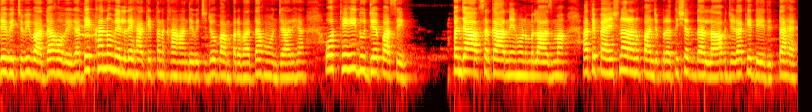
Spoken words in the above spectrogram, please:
ਦੇ ਵਿੱਚ ਵੀ ਵਾਧਾ ਹੋਵੇਗਾ। ਦੇਖਣ ਨੂੰ ਮਿਲ ਰਿਹਾ ਕਿ ਤਨਖਾਹਾਂ ਦੇ ਵਿੱਚ ਜੋ ਬੰਪਰ ਵਾਧਾ ਹੋਣ ਜਾ ਰਿਹਾ, ਉੱਥੇ ਹੀ ਦੂਜੇ ਪਾਸੇ ਪੰਜਾਬ ਸਰਕਾਰ ਨੇ ਹੁਣ ਮੁਲਾਜ਼ਮਾਂ ਅਤੇ ਪੈਨਸ਼ਨਰਾਂ ਨੂੰ 5% ਦਾ ਲਾਭ ਜਿਹੜਾ ਕਿ ਦੇ ਦਿੱਤਾ ਹੈ।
